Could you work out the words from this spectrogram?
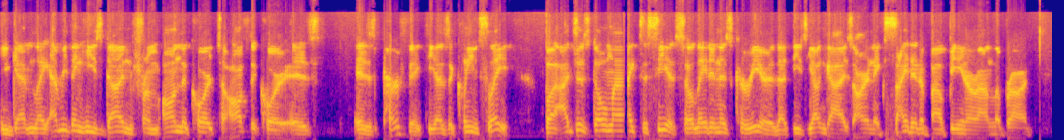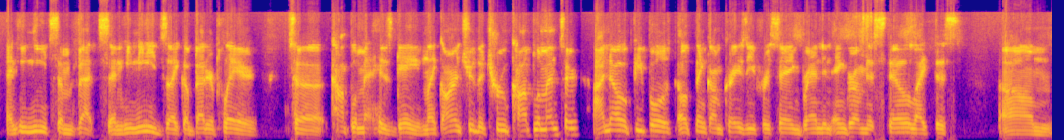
You get him. Like everything he's done from on the court to off the court is is perfect. He has a clean slate. But I just don't like to see it so late in his career that these young guys aren't excited about being around LeBron. And he needs some vets and he needs like a better player to complement his game. Like, aren't you the true complementer? I know people will think I'm crazy for saying Brandon Ingram is still like this um,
